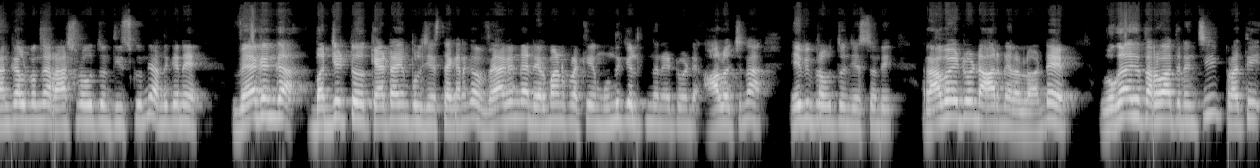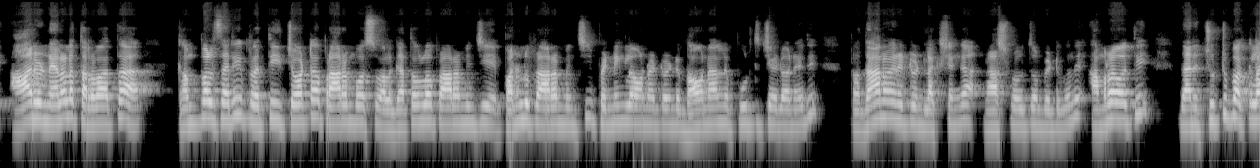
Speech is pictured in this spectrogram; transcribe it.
సంకల్పంగా రాష్ట్ర ప్రభుత్వం తీసుకుంది. అందుకనే వేగంగా బడ్జెట్ కేటాయింపులు చేస్తే కనుక వేగంగా నిర్మాణ ప్రక్రియ ముందుకెళ్తుంది అనేటువంటి ఆలోచన ఏపీ ప్రభుత్వం చేస్తుంది. రాబోయేటువంటి ఆరు నెలల్లో అంటే ఉగాది తర్వాత నుంచి ప్రతి ఆరు నెలల తర్వాత కంపల్సరీ ప్రతి చోట ప్రారంభోత్సవాలు గతంలో ప్రారంభించి పనులు ప్రారంభించి పెండింగ్లో ఉన్నటువంటి భవనాలను పూర్తి చేయడం అనేది ప్రధానమైనటువంటి లక్ష్యంగా రాష్ట్ర ప్రభుత్వం పెట్టుకుంది. అమరావతి దాని చుట్టుపక్కల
